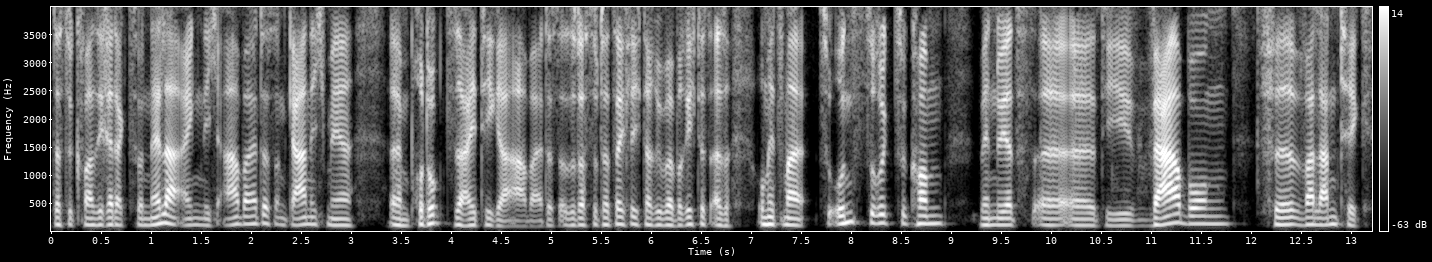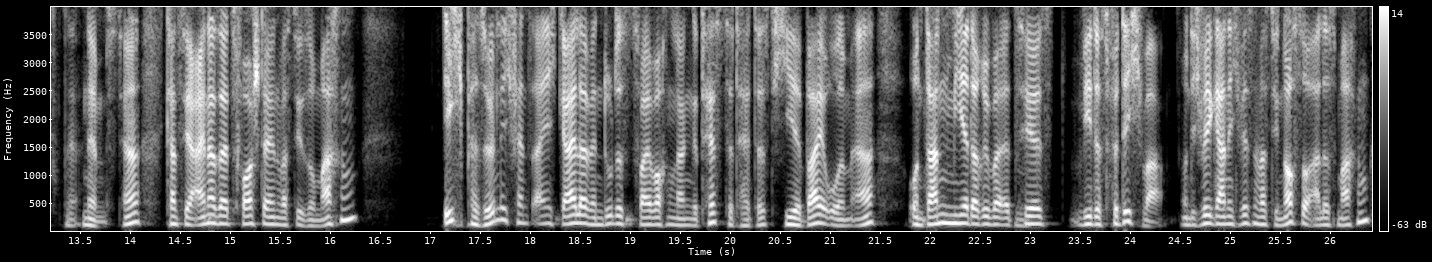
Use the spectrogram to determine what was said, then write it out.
dass du quasi redaktioneller eigentlich arbeitest und gar nicht mehr ähm, produktseitiger arbeitest. Also, dass du tatsächlich darüber berichtest. Also, um jetzt mal zu uns zurückzukommen, wenn du jetzt äh, äh, die Werbung für Valantik Ja. nimmst, ja, kannst du dir einerseits vorstellen, was die so machen. Ich persönlich fände es eigentlich geiler, wenn du das zwei Wochen lang getestet hättest, hier bei OMR, und dann mir darüber erzählst, wie das für dich war. Und ich will gar nicht wissen, was die noch so alles machen,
